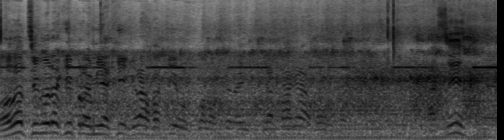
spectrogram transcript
Rolando, segura aqui pra mim aqui, grava aqui, eu colocando aí, já tá gravando. Né? Assim?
